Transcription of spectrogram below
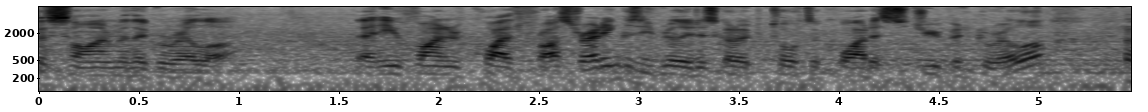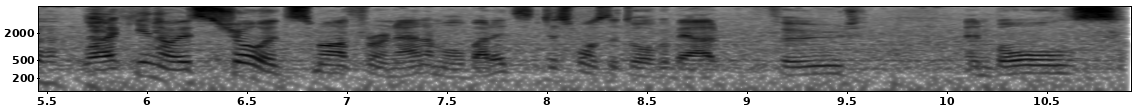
to sign with a gorilla, that he'd find it quite frustrating because you've really just got to talk to quite a stupid gorilla. like, you know, it's sure it's smart for an animal, but it just wants to talk about food and balls.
